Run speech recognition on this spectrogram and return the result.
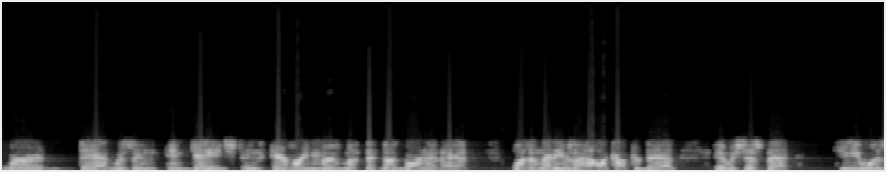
where dad was in, engaged in every movement that Doug Barnett had. It wasn't that he was a helicopter dad; it was just that he was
